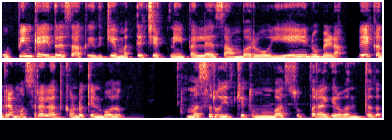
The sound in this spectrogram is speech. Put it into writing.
ಉಪ್ಪಿನಕಾಯಿ ಇದ್ದರೆ ಸಾಕು ಇದಕ್ಕೆ. ಮತ್ತೆ ಚಟ್ನಿ, ಪಲ್ಯ, ಸಾಂಬಾರು ಏನು ಬೇಡ. ಬೇಕಂದರೆ ಮೊಸರಲ್ಲಿ ಹತ್ಕೊಂಡು ತಿನ್ಬೋದು. ಮೊಸರು ಇದಕ್ಕೆ ತುಂಬ ಸೂಪರ್ ಆಗಿರುವಂಥದ್ದು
